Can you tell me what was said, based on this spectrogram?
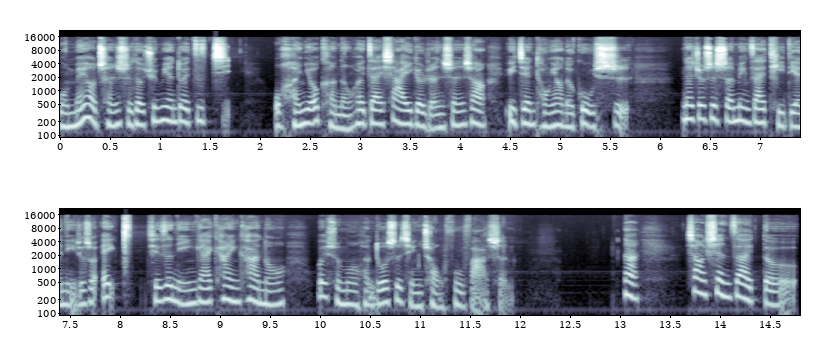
我没有诚实的去面对自己，我很有可能会在下一个人身上遇见同样的故事，那就是生命在提点你，就说：“哎，其实你应该看一看哦，为什么很多事情重复发生？”那像现在的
